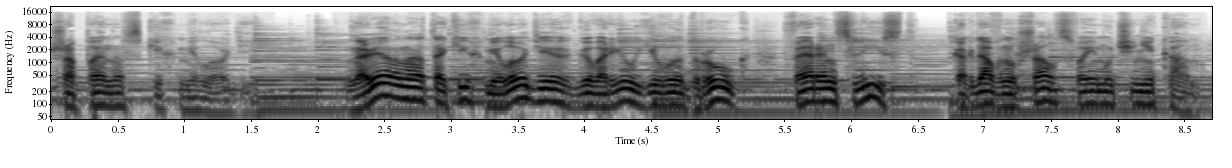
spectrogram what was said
шопеновских мелодий. Наверное, о таких мелодиях говорил его друг Ференс Лист, когда внушал своим ученикам.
